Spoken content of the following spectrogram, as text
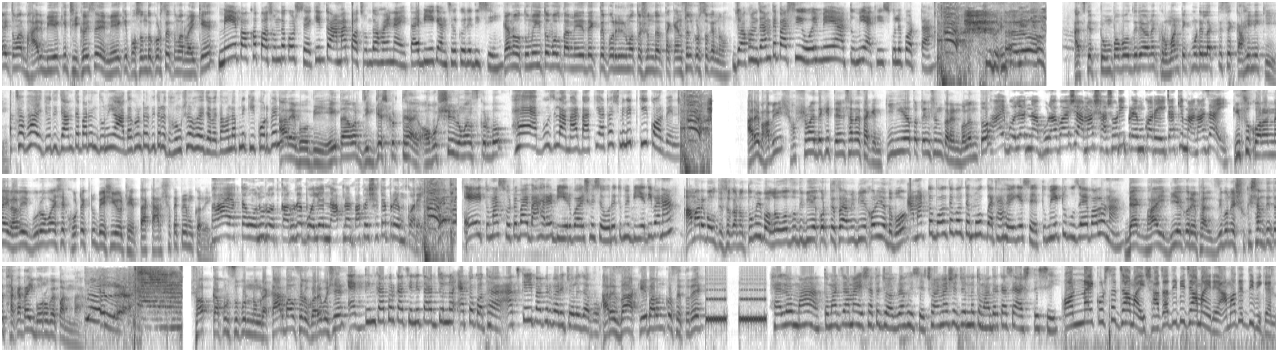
এই তোমার ভাইয়ের বিয়ে কি ঠিক হয়েছে? মেয়ে কি পছন্দ করছে তোমার ভাইকে? মেয়ে পক্ষ পছন্দ করছে কিন্তু আমার পছন্দ হয় নাই তাই বিয়ে ক্যান্সেল করে দিছি। কেন? তুমিই তো বলতা মেয়ে দেখতে পরীর মতো সুন্দর তা ক্যান্সেল করছ কেন? যখন জানতে পারছি ওই মেয়ে আর তুমি একই স্কুলে পড়তা। আজকে টুম্পা বৌদিরে অনেক রোমান্টিক মোডে লাগতেছে কাহিনী কি? আচ্ছা ভাই যদি জানতে পারেন দুনিয়া আধা ঘণ্টার ভিতরে ধ্বংস হয়ে যাবে তাহলে আপনি কি করবেন? আরে বৌদি এইটা আবার জিজ্ঞেস করতে হয় অবশ্যই রোমান্স করব? হ্যাঁ বুঝলাম আর বাকি আঠাশ মিনিট কি করবেন? আরে ভাবি সবসময় দেখি টেনশনে থাকেন। কি নিয়ে এত টেনশন করেন বলেন তো? ভাই বলেন না বুড়া বয়সে আমার শাশুড়ি প্রেম করে এটা কি মানা যায়? কিছু করার নাই ভাবি বুড়ো বয়সে খোট একটু বেশি ওঠে তা কার সাথে প্রেম করে? ভাই একটা অনুরোধ কারুরে বললেন না আপনার বাপের সাথে প্রেম করে। এই তোমার ছোট ভাই বাহারের বিয়ের বয়স হয়েছে ওরে তুমি বিয়ে দিবা না? আমারে বলতেছো কেন? তুমি বলো ও যদি বিয়ে করতে চায় আমি বিয়ে করিয়ে দেবো। আমার তো বলতে বলতে মুখ ব্যথা হয়ে গেছে তুমি একটু বুঝাই বলো না। দেখ ভাই বিয়ে করে ফেল জীবনে সুখী শান্তিতে থাকাটাই বড় ব্যাপার না। সব কাপড় চুপুর নোংরা। কার বালসের ঘরে বসে? একদিন কাপড় কাচিনি তার জন্য এত কথা। আজকেই বাপের বাড়ি চলে যাব। আরে যা কে বারণ করছে তোরে? হ্যালো মা তোমার জামাইয়ের এর সাথে ঝগড়া হয়েছে। ছয় মাসের জন্য তোমাদের কাছে আসতেছি। অন্যায় করছে জামাই সাজা দিবি জামাই রে আমাদের দিবি কেন?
